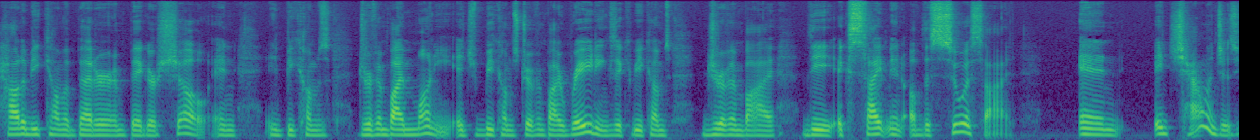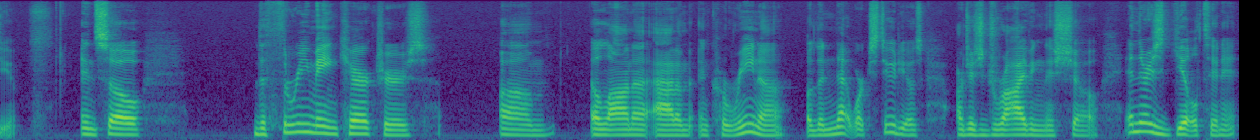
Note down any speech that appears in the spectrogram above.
how to become a better and bigger show. And it becomes driven by money, it becomes driven by ratings, it becomes driven by the excitement of the suicide. And it challenges you. And so the three main characters, um, Ilana, Adam, and Karina of the network studios, are just driving this show. And there's guilt in it,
